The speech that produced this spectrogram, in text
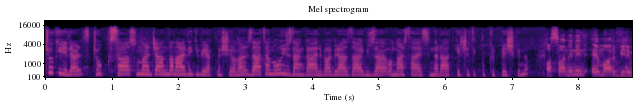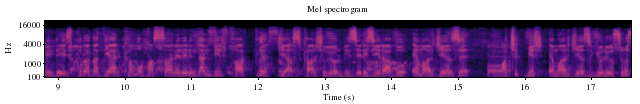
Çok iyiler, çok sağ olsunlar candan aile gibi yaklaşıyorlar. Zaten o yüzden galiba biraz daha güzel, onlar sayesinde rahat geçirdik bu 45 günü. Hastanenin MR birimindeyiz. Burada diğer kamu hastanelerinden bir farklı cihaz karşılıyor bizleri. Zira bu MR cihazı açık bir MR cihazı görüyorsunuz.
